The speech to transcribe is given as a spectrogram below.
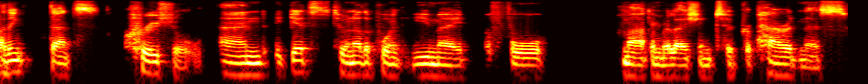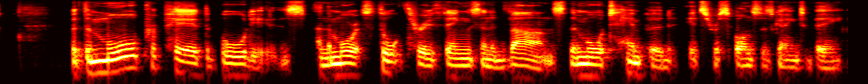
I think that's crucial. And it gets to another point that you made before, Mark, in relation to preparedness. But the more prepared the board is, and the more it's thought through things in advance, the more tempered its response is going to be.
